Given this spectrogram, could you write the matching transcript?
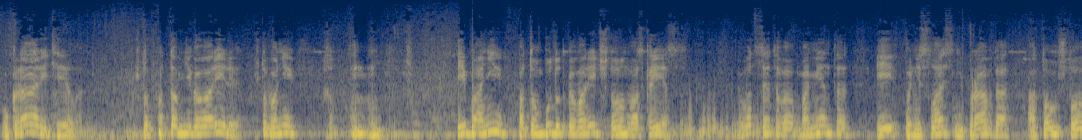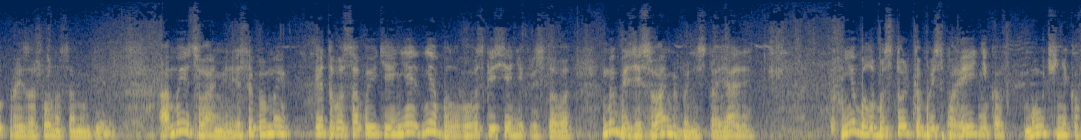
украли тело, чтобы потом не говорили, чтобы они ибо они потом будут говорить, что он воскрес. И вот с этого момента и понеслась неправда о том, что произошло на самом деле. А мы с вами, если бы мы этого события не, не было бы, воскресения Христова, мы бы здесь с вами бы не стояли. Не было бы столько бы исповедников, мучеников,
